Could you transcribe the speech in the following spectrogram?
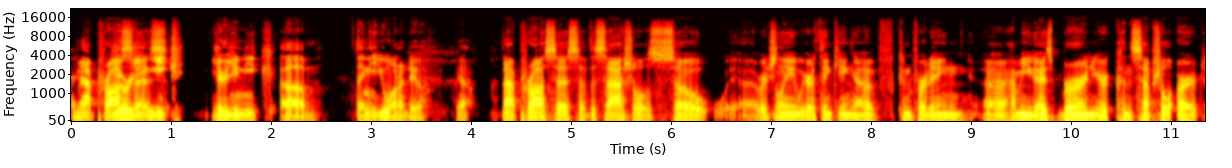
and that process your unique your unique um, thing that you want to do Yeah. that process of the satchels. So originally we were thinking of converting, uh, having you guys burn your conceptual art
